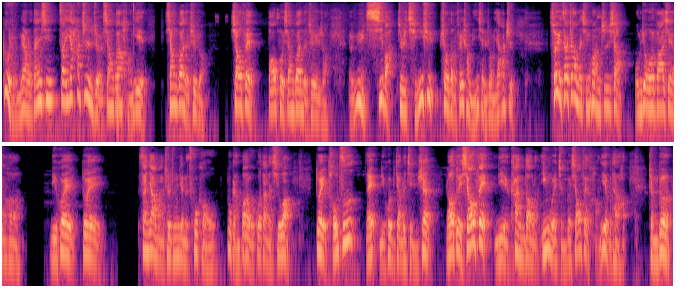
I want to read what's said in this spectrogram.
各种各样的担心，在压制着相关行业相关的这种消费，包括相关的这种呃预期吧，就是情绪受到了非常明显的这种压制。所以在这样的情况之下，我们就会发现哈，你会对三驾马车中间的出口不敢抱有过大的期望，对投资哎你会比较的谨慎。然后对消费，你也看到了，因为整个消费行业不太好，整个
